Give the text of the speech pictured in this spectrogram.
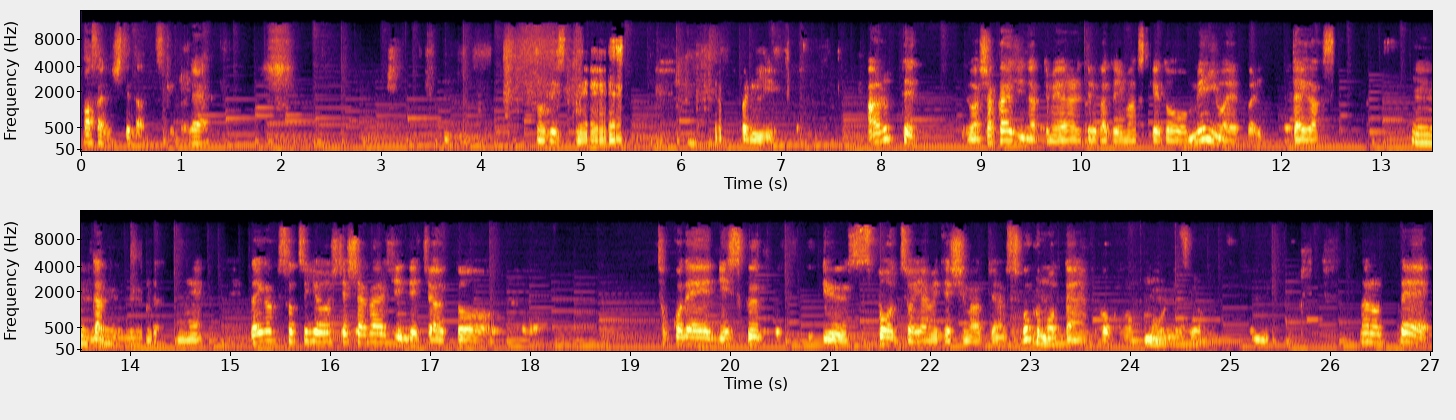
まさにしてたんですけどね。そうですね。やっぱり、ある程度は社会人になってもやられてる方いますけど、メインはやっぱり大学生うんだんですね。大学卒業して社会人出ちゃうと、そこでディスクっていうスポーツをやめてしまうっていうのはすごくもったいないと僕は思うんですよ。うんなので、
